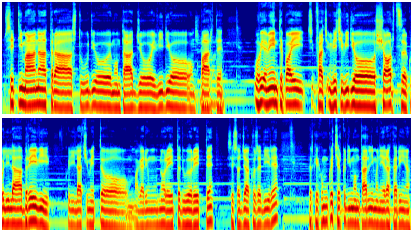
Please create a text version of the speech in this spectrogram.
settimana tra studio e montaggio e video Ci parte. Ovviamente poi ci- faccio invece i video shorts, quelli là brevi, quelli là ci metto magari un'oretta, due orette, se so già cosa dire, perché comunque cerco di montarli in maniera carina.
